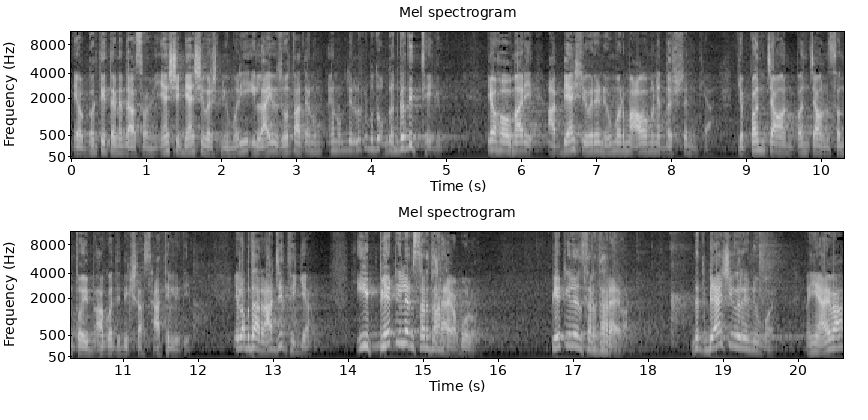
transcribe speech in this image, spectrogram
એ ભક્તિ તનેદાસ સ્વામી એસી બ્યાસી વર્ષની ઉંમર. એ લાઈવ જોતા તેનું, એનું દિલ એટલું બધું ગદગદિત થઈ ગયું. કે હો મારી, આ બ્યાસી વર્ષની ઉંમરમાં આવા મને દર્શન થયા. કે પંચાવન પંચાવન સંતોએ ભાગવતી દીક્ષા સાથે લીધી. એટલા બધા રાજી થઈ ગયા. એ પેટી લઈને સરદાર આવ્યા, બોલો. પેટી લઈને સરદાર આવ્યા. નથી બ્યાસી વર્ષની ઉંમર. અહીંયા આવ્યા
